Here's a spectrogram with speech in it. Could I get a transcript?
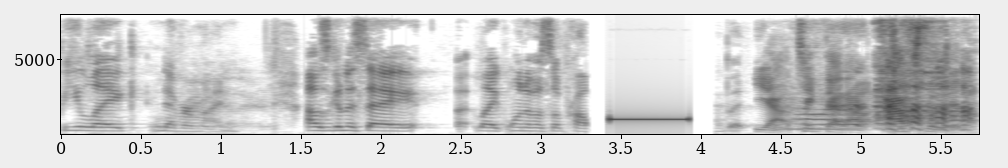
be like, never mind. I was gonna say uh, like one of us will probably but Yeah, take that out. Absolutely not.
